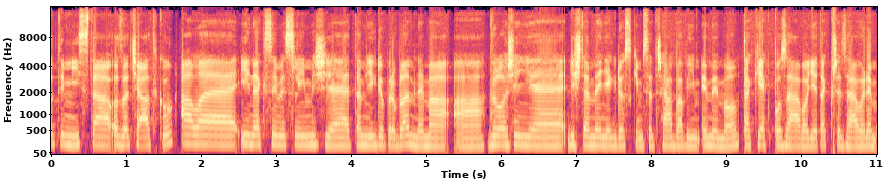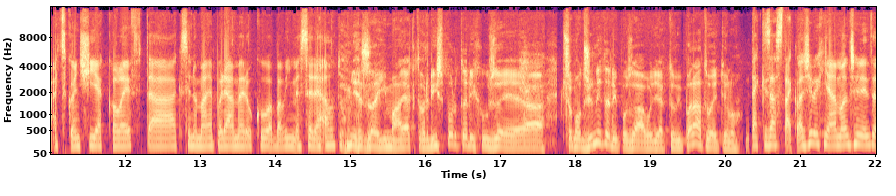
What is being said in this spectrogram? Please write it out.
o ty místa od začátku, ale jinak si myslím, že tam nikdo problém nemá a vyloženě, když tam je někdo, s kým se třeba bavím i mimo, tak jak po závodě, tak před závodem, ať skončí jakkoliv, tak si normálně podáme ruku a bavíme se dál. To mě zajímá, jak tvrdý sport tedy chůze je a co modřiny tedy po závodě, jak to vypadá tvoje tělo? Tak zas takhle, že bych měla modřiny, to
